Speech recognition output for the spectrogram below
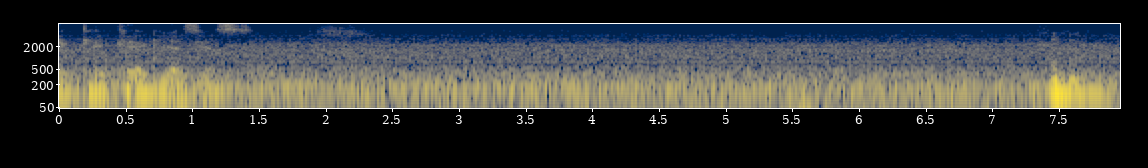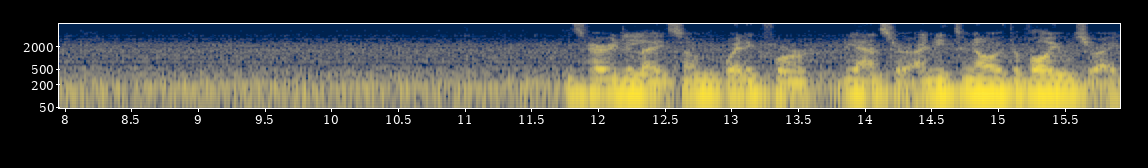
Kick, kick, kick, yes, yes. it's very delayed, so I'm waiting for the answer. I need to know if the volume's right.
